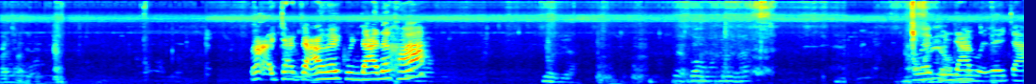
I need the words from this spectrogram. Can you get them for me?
ถึงแล้วนะคะ น่า จะจ่าให้คุณยายนะคะเอาให้คุณยายหมดเลยจ้า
